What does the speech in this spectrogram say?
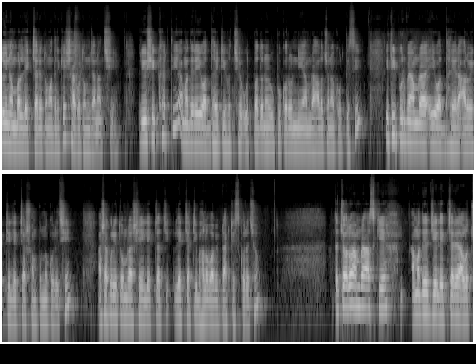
দুই নম্বর লেকচারে তোমাদেরকে স্বাগতম জানাচ্ছি। প্রিয় শিক্ষার্থী, আমাদের এই অধ্যায়টি হচ্ছে উৎপাদনের উপকরণ নিয়ে আমরা আলোচনা করতেছি। ইতিপূর্বে আমরা এই অধ্যায়ের আরও একটি লেকচার সম্পূর্ণ করেছি। আশা করি তোমরা সেই লেকচার, লেকচারটি ভালোভাবে প্র্যাকটিস করেছ। তো চলো আমরা আজকে আমাদের যে লেকচারের আলোচ্য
